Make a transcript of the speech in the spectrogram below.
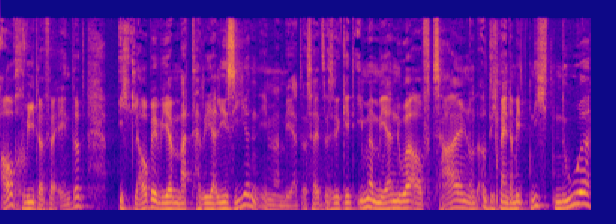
auch wieder verändert ich glaube, wir materialisieren immer mehr. Das heißt, es geht immer mehr nur auf Zahlen und, und ich meine damit nicht nur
